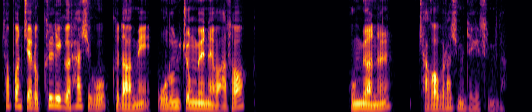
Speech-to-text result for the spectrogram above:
첫 번째로 클릭을 하시고 그 다음에 오른쪽 면에 와서 곡면을 작업을 하시면 되겠습니다.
